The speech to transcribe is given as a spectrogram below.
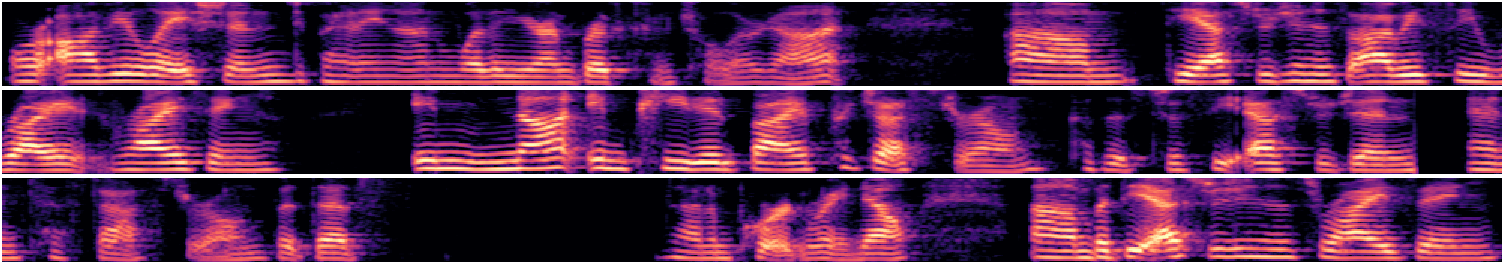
or ovulation, depending on whether you're on birth control or not, um, the estrogen is obviously ri- rising, not impeded by progesterone, because it's just the estrogen and testosterone, but that's not important right now. Um, but the estrogen is rising,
